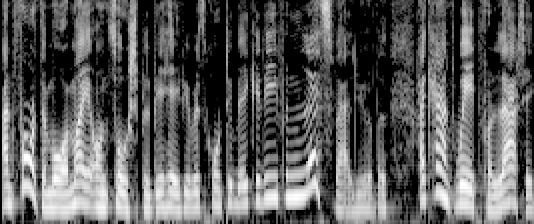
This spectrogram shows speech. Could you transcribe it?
And furthermore, my unsociable behaviour is going to make it even less valuable. I can't wait for latte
